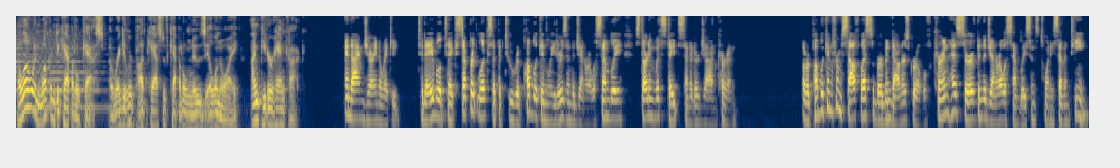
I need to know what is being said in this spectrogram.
Hello and welcome to Capitol Cast, a regular podcast of Capitol News Illinois. I'm Peter Hancock. And I'm Jerry Nowicki. Today we'll take separate looks at the two Republican leaders in the General Assembly, starting with State Senator John Curran. A Republican from southwest suburban Downers Grove, Curran has served in the General Assembly since 2017.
